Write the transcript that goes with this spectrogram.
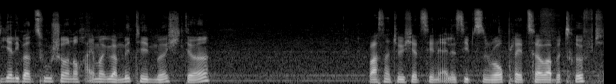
dir, lieber Zuschauer, noch einmal übermitteln möchte. Was natürlich jetzt den LS17 Roleplay-Server betrifft.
